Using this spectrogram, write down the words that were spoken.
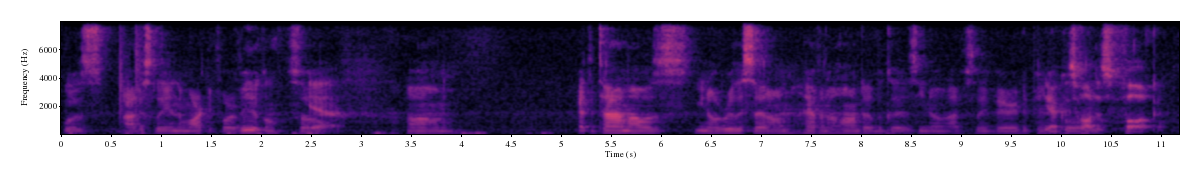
was obviously in the market for a vehicle. So yeah. um, at the time, I was you know really set on having a Honda because you know obviously very dependable. Yeah, because Honda's fuck.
